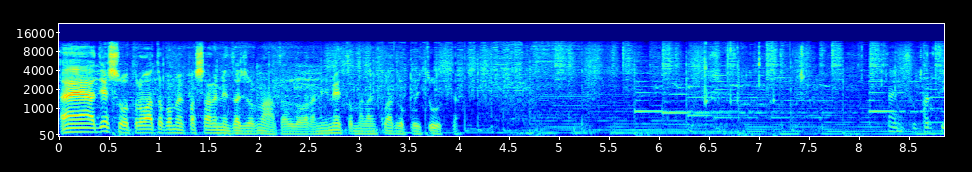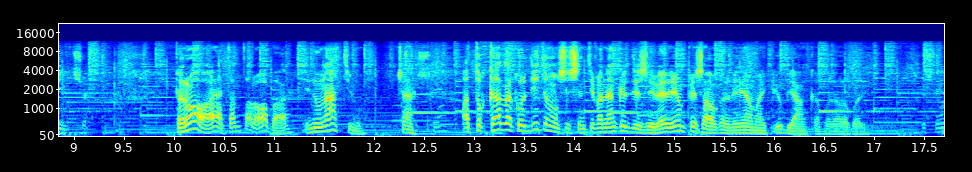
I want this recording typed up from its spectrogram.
Eh, adesso ho trovato come passare mezza giornata, allora mi metto, me la inquadro poi tutta. In superficie. Però, eh, tanta roba, eh, in un attimo. Cioè, Sì, a toccarla col dito non si sentiva neanche il desiderio, io non pensavo che ne veniva mai più bianca quella roba lì. sì, sì.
